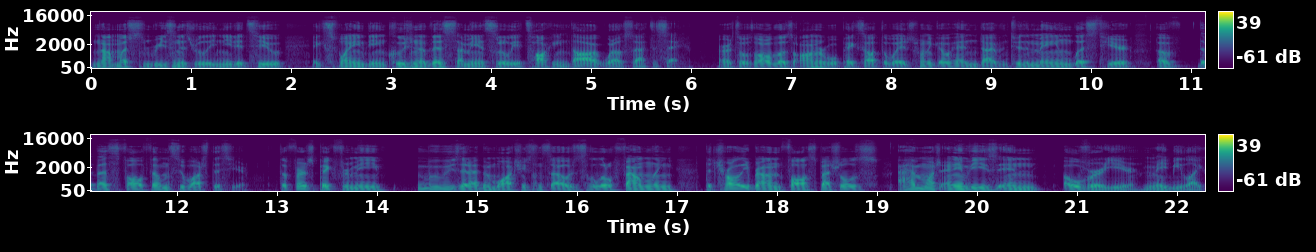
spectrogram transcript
Not much reason is really needed to explain the inclusion of this. I mean, it's literally a talking dog. What else do I have to say? Alright, so with all those honorable picks out the way, I just want to go ahead and dive into the main list here of the best fall films to watch this year. The first pick for me, movies that I've been watching since I was just a little foundling, the Charlie Brown fall specials. I haven't watched any of these in over a year, maybe like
